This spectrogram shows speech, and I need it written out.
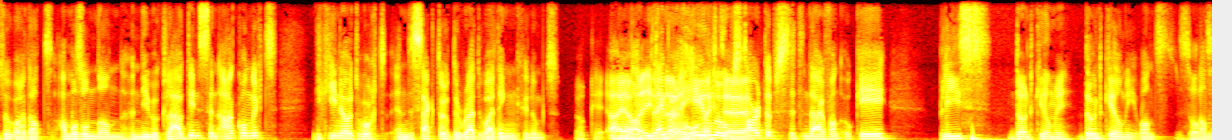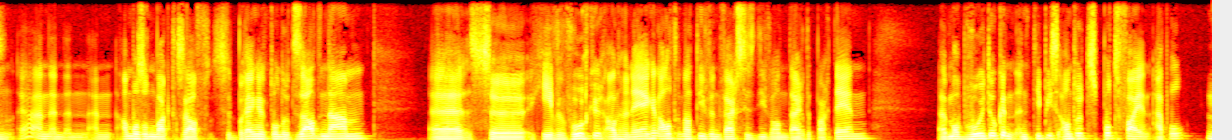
Zo waar dat Amazon dan hun nieuwe clouddiensten aankondigt. Die keynote wordt in de sector de Red Wedding genoemd. Oké. Ah ja, blijkbaar een hele hoop eh, startups zitten daar van, oké, please, Don't kill me. don't kill me. Want Zot. dan, ja, en, en, en, en Amazon maakt er zelf, ze brengen het onder dezelfde naam. Eh, ze geven voorkeur aan hun eigen alternatieven versus die van derde partijen. Eh, maar bijvoorbeeld ook een, een typisch antwoord, Spotify en Apple. Hè,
